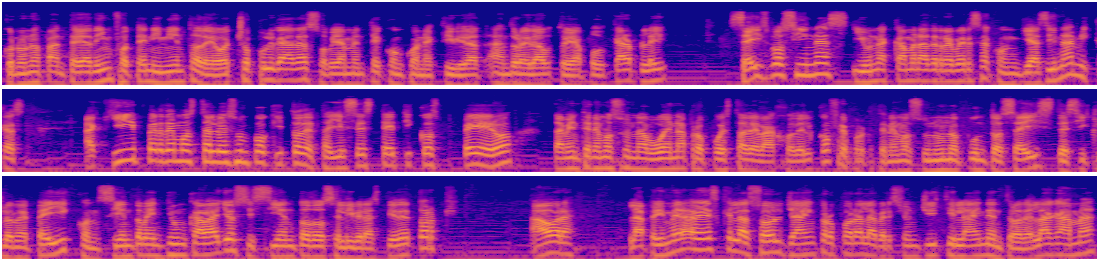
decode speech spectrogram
con una pantalla de infotenimiento de 8 pulgadas, obviamente con conectividad Android Auto y Apple CarPlay, seis bocinas y una cámara de reversa con guías dinámicas. Aquí perdemos tal vez un poquito detalles estéticos, pero también tenemos una buena propuesta debajo del cofre, porque tenemos un 1.6 de ciclo MPI con 121 caballos y 112 libras-pie de torque. Ahora, la primera vez que la Soul ya incorpora la versión GT Line dentro de la gama,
